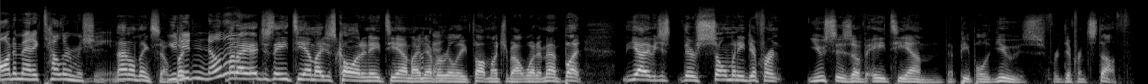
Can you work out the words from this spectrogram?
automatic teller machine. I don't think so. You But- didn't know that? But I, I just ATM. I just call it an ATM. I never really thought much about what it meant. But yeah, just there's so many different uses of ATM that people use for different stuff.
